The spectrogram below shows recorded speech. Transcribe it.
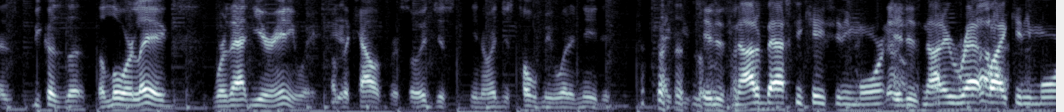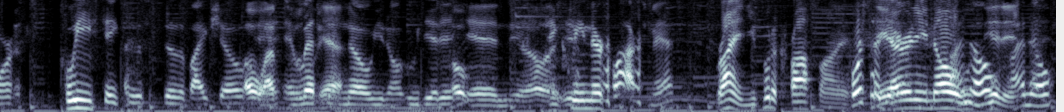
as because the, the lower legs were that year anyway of Yeah. the caliper. So it just you know it just told me what it needed. It is not a basket case anymore. No. It is not a rat bike anymore. Please take this to the bike show Oh, and, and let absolutely, them know, you know, who did it Oh, and You know, and clean their clocks, man. Ryan, you put a cross on it. Of course I they did. already know I who know, did it. I know.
